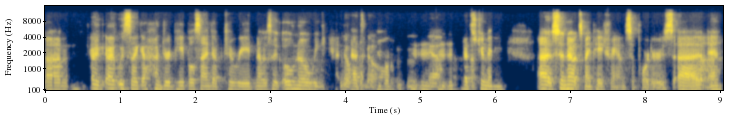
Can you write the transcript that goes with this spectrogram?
um I, I was like a hundred people signed up to read and i was like oh no we can't no, that's no. Mm-hmm. yeah. that's too many uh, so now it's my patreon supporters uh, ah. and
